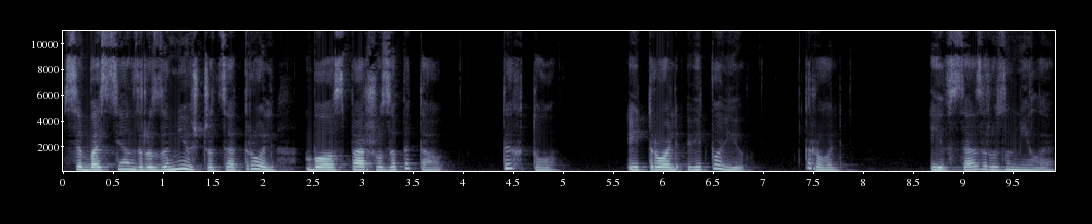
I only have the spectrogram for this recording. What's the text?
Себастьян зрозумів, що це троль, бо спершу запитав Ти хто? І троль відповів Троль. І все зрозуміли.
